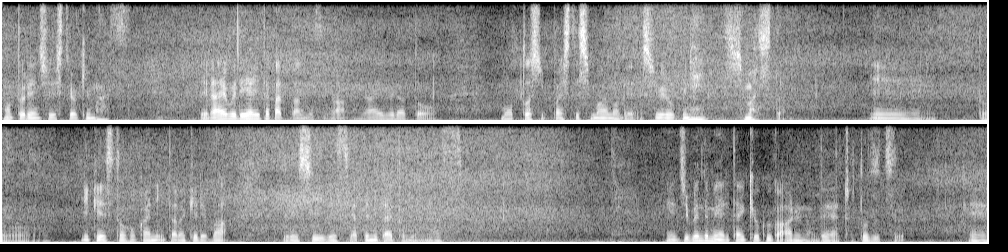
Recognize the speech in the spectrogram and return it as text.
もっと練習しておきます。でライブでやりたかったんですがライブだともっと失敗してしまうので収録にしました。えー、っとリクエスト他にいただければ嬉しいです。やってみたいと思います、えー自分でもやりたい曲があるのでちょっとずつ、えー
